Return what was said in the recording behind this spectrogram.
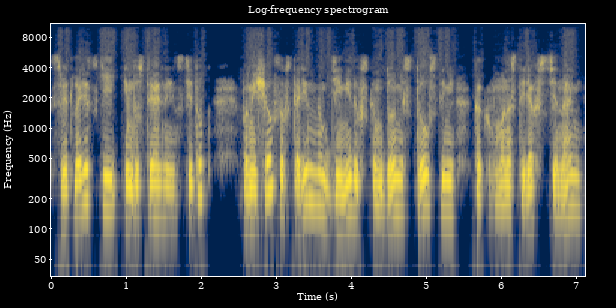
Светлорецкий индустриальный институт помещался в старинном демидовском доме с толстыми, как в монастырях, стенами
